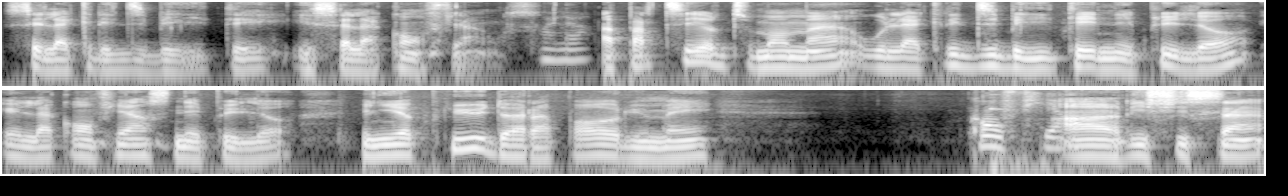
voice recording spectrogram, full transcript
c'est la crédibilité et c'est la confiance. Voilà. À partir du moment où la crédibilité n'est plus là et la confiance n'est plus là, il n'y a plus de rapport humain Confiance. enrichissant,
